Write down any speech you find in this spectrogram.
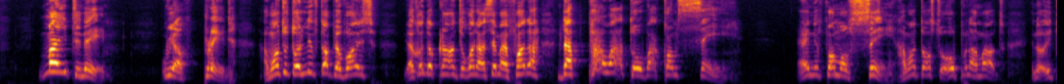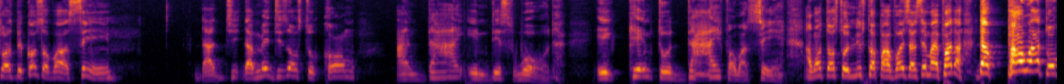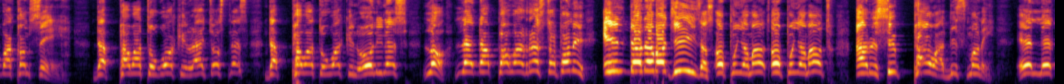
mighty name, we have prayed. I want you to lift up your voice. You are going to cry to God and say, My Father, the power to overcome sin, any form of sin. I want us to open our mouth. You know, it was because of our sin that, that made Jesus to come and die in this world. He came to die for our sin. I want us to lift up our voice and say, My Father, the power to overcome sin, the power to walk in righteousness, the power to walk in holiness. Lord, let that power rest upon me in the name of Jesus. Open your mouth, open your mouth, and receive power this morning. The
